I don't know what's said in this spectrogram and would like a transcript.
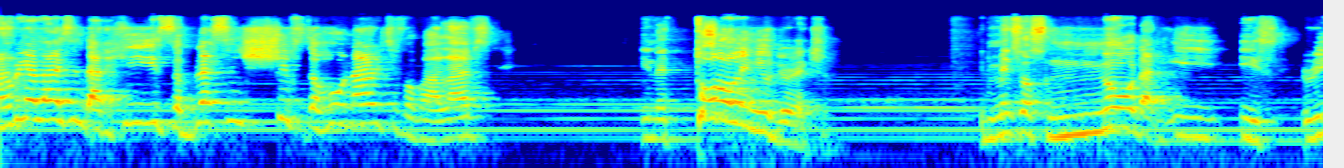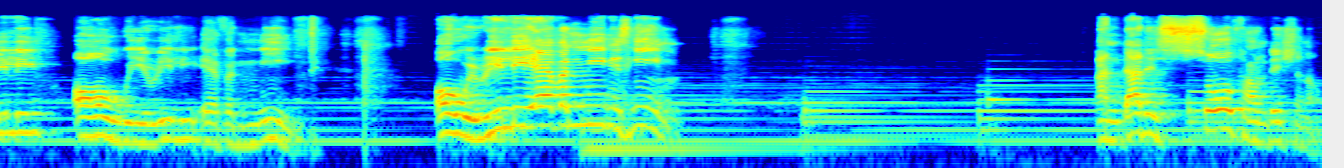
And realizing that He is the blessing shifts the whole narrative of our lives in a totally new direction. It makes us know that He is really all we really ever need. All we really ever need is Him. And that is so foundational.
